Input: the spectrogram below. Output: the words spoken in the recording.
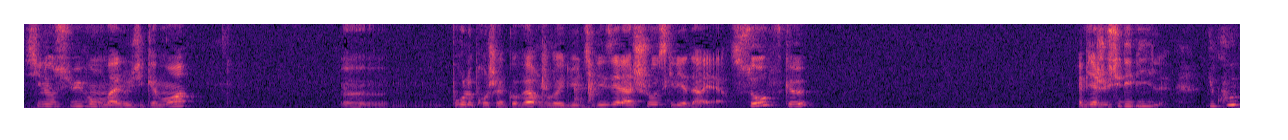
Sinon, suivons ma logique à moi. Euh, pour le prochain cover, j'aurais dû utiliser la chose qu'il y a derrière. Sauf que... Eh bien, je suis débile. Du coup,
